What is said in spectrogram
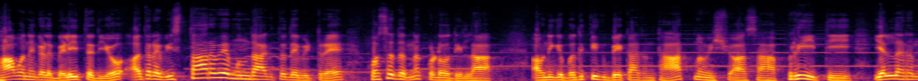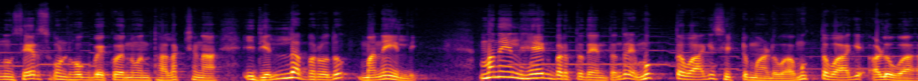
ಭಾವನೆಗಳು ಬೆಳೀತದೆಯೋ ಅದರ ವಿಸ್ತಾರವೇ ಮುಂದಾಗ್ತದೆ ಬಿಟ್ಟರೆ ಹೊಸದನ್ನು ಕೊಡೋದಿಲ್ಲ. ಅವನಿಗೆ ಬದುಕಿಗೆ ಬೇಕಾದಂಥ ಆತ್ಮವಿಶ್ವಾಸ, ಪ್ರೀತಿ ಎಲ್ಲರನ್ನೂ ಸೇರಿಸ್ಕೊಂಡು ಹೋಗಬೇಕು ಅನ್ನುವಂಥ ಲಕ್ಷಣ ಇದೆಲ್ಲ ಬರೋದು ಮನೆಯಲ್ಲಿ. ಮನೆಯಲ್ಲಿ ಹೇಗೆ ಬರ್ತದೆ ಅಂತಂದರೆ ಮುಕ್ತವಾಗಿ ಸಿಟ್ಟು ಮಾಡುವ, ಮುಕ್ತವಾಗಿ ಅಳುವ,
